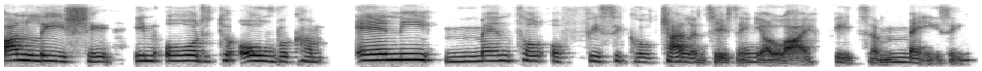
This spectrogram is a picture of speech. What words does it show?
unleash it in order to overcome any mental or physical challenges in your life it's amazing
